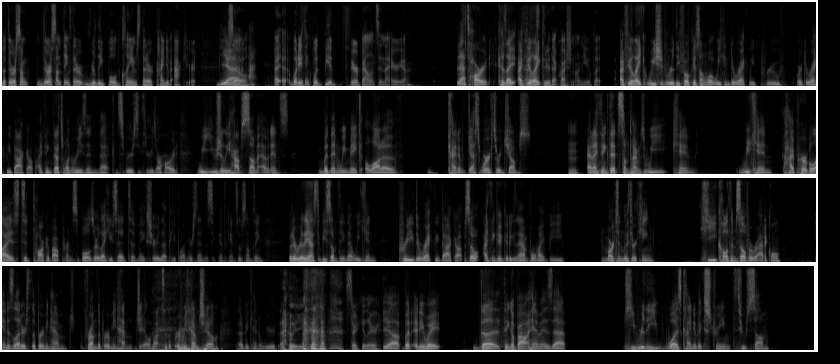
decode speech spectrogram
But there are some there are some things that are really bold claims that are kind of accurate. Yeah. so- I- I, I- uh, what do you think would be a fair balance in that area? that's hard because I, I And feel just like threw that question on you, but I feel like we should really focus on what we can directly prove or directly back up. I think that's one reason that conspiracy theories are hard. We usually have some evidence, but then we make a lot of kind of guessworks or jumps. Mm. And I think that sometimes we can we can hyperbolize to talk about principles or like you said to make sure that people understand the significance of something. But it really has to be something that we can pretty directly back up. So I think a good example might be Martin Luther King. He called himself a radical in his letter to the Birmingham from the Birmingham jail, not to the Birmingham jail. That'd be kind of weird. that would be circular. Yeah, but anyway, the thing about him is that he really was kind of extreme to some.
